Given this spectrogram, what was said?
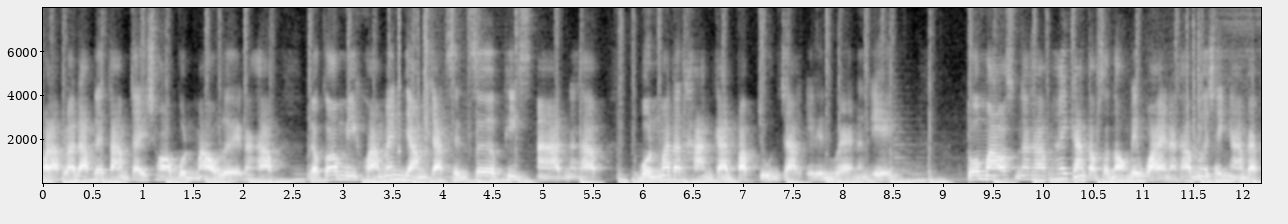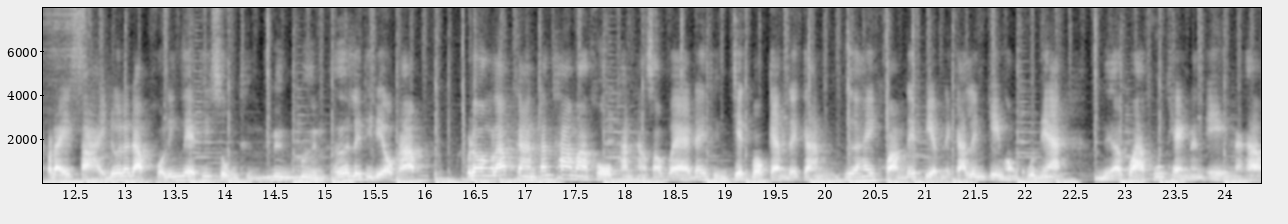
ปรับระดับได้ตามใจชอบบนเมาส์เลยนะครับ แล้วก็มีความแม่นยำจากเซ็นเซอร์ PixArt นะครับ บนมาตรฐานการปรับจูนจาก Alienware นั่นเอง ตัวเมาส์นะครับให้การตอบสนองได้ไวนะครับเมื่อใช้งานแบบไร้สายด้วยระดับ polling rate ที่สูงถึง 10,000 เฮิร์ตเลยทีเดียวครับรองรับการตั้งค่ามาโครผ่านทางซอฟต์แวร์ได้ถึง 7 โปรแกรมด้วยกัน เพื่อให้ความได้เปรียบในการเล่นเกมของคุณเนี่ยเหนือกว่าคู่แข่งนั่นเองนะครับ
